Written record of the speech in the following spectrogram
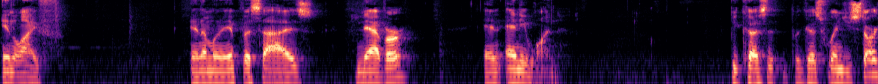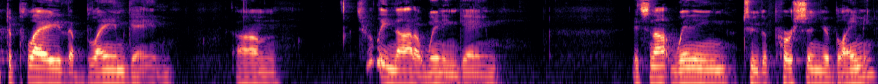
in life. And I'm going to emphasize never and anyone because because when you start to play the blame game, um, it's really not a winning game. It's not winning to the person you're blaming,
